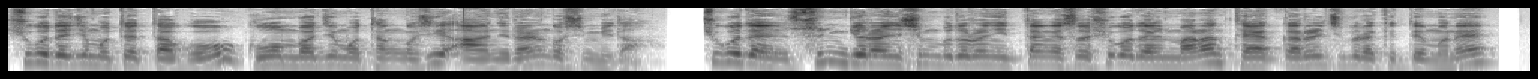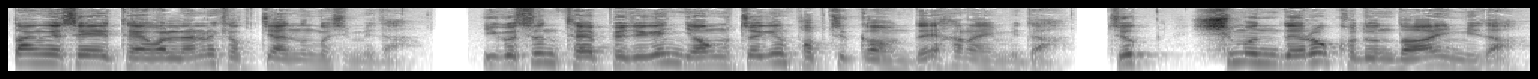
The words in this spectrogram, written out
휴거되지 못했다고 구원받지 못한 것이 아니라는 것입니다. 휴거된 순결한 신부들은 이 땅에서 휴거될 만한 대가를 지불했기 때문에 땅에서의 대환란을 겪지 않는 것입니다. 이것은 대표적인 영적인 법칙 가운데 하나입니다. 즉 심은 대로 거둔다입니다.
